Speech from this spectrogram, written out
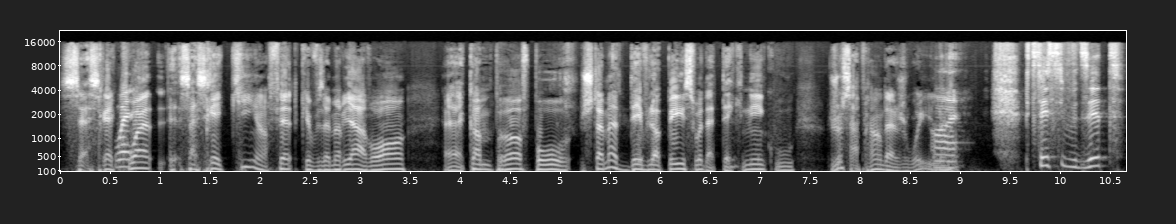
ça serait quoi, ça serait qui, en fait, que vous aimeriez avoir euh, comme prof pour justement développer soit la technique ou juste apprendre à jouer? Ouais. Puis tu sais, si vous dites,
